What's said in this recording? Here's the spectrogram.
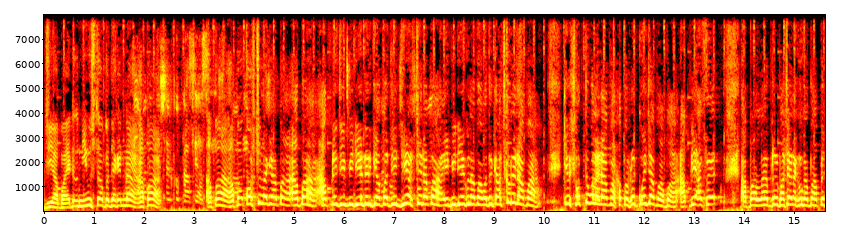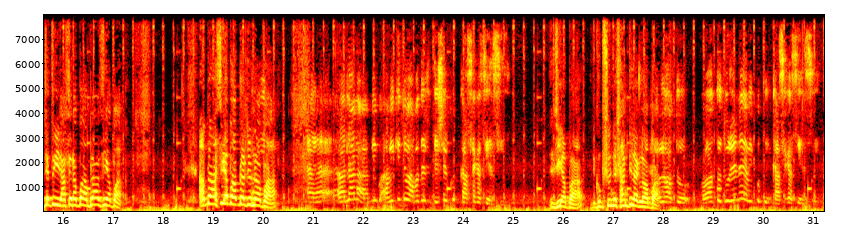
জি আপা এটা তো নিউজ তো আপা দেখেন না। আপা আমাদের দেশের খুব কাছে আছে। আপা আপা কষ্ট লাগে আপা আপা আপনি যে মিডিয়াদেরকে আপা যে দিয়ে আসছেন আপা এই মিডিয়াগুলো আপা আমাদের কাজ করে না আপা। কেউ সত্য বলে না আপা আপা আমরা কই যাব আপা? আপনি আসেন আপা আল্লাহ আপনার বাসায় রাখুক আপা আপনি যেহেতু আসেন আপা আমরা আসি আপা। আমরা আসি আপা আপনার জন্য আপা। না না আমি আমি কিন্তু আমাদের দেশের খুব কাছাকাছি আছি। জি, আপা। খুব সুন্দর শান্তি লাগল, আপা। অত অত দূরে নেই, আমি খুব কাছাকাছি আছি।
